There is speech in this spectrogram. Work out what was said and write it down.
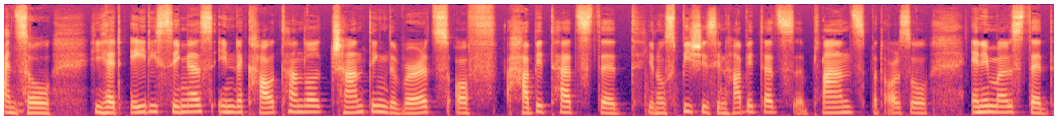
And so he had 80 singers in the cow tunnel chanting the words of habitats that, you know, species in habitats, uh, plants, but also animals that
